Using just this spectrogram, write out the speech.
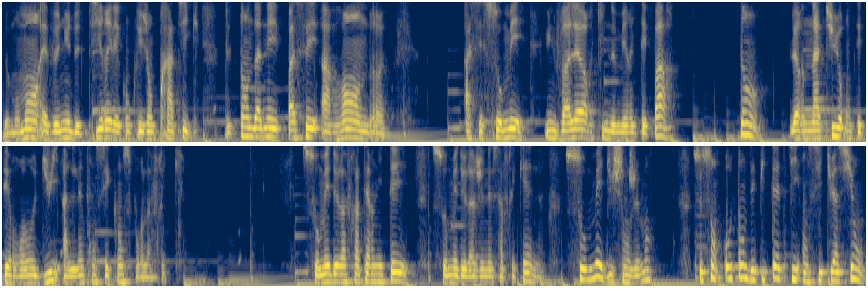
Le moment est venu de tirer les conclusions pratiques de tant d'années passées à rendre à ces sommets une valeur qu'ils ne méritaient pas, tant leur nature ont été réduits à l'inconséquence pour l'Afrique. Sommet de la fraternité, sommet de la jeunesse africaine, sommet du changement. Ce sont autant d'épithètes qui, en situation,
